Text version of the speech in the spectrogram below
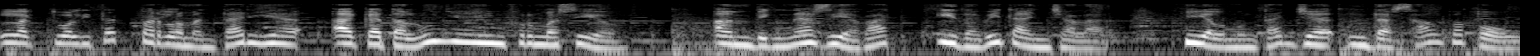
L'actualitat parlamentària a Catalunya Informació. Amb Ignasi Abad i David Àngela. I el muntatge de Salva Pou.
